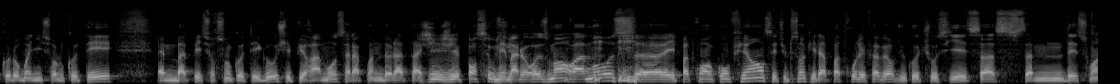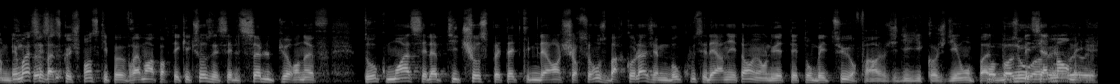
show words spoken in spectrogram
Colomani sur le côté, Mbappé sur son côté gauche, et puis Ramos à la pointe de l'attaque. Aussi. Mais malheureusement, Ramos euh, est pas trop en confiance et tu le sens qu'il a pas trop les faveurs du coach aussi. Et ça, ça me déçoit un petit moi, peu c'est parce ce- que je pense qu'il peut vraiment apporter quelque chose et c'est le seul pur neuf. Donc moi, c'est la petite chose peut-être qui me dérange sur ce 11. Barcola, j'aime beaucoup ces derniers temps et on lui était tombé dessus. Enfin, je dis, quand je dis on, pas Bon, nous pas nous, hein, spécialement, mais mais, oui, oui.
